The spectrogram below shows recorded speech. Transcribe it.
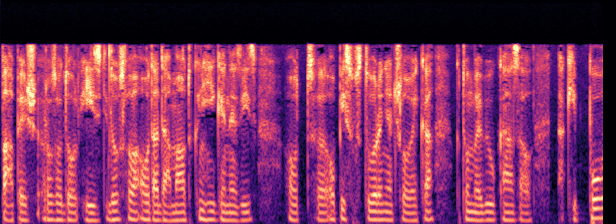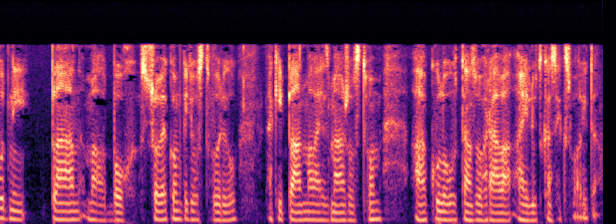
pápež rozhodol ísť doslova od Adama, od knihy Genesis, od opisu stvorenia človeka, k tomu, aby ukázal, aký pôvodný plán mal Boh s človekom, keď ho stvoril, aký plán mal aj s manželstvom a akú lohu tam zohráva aj ľudská sexualita.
